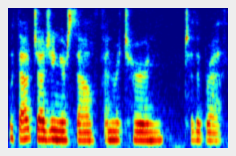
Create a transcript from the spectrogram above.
without judging yourself and return to the breath.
